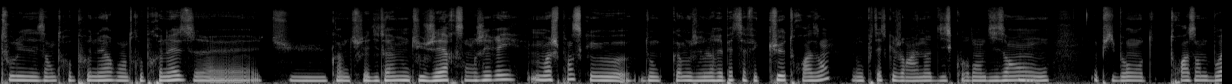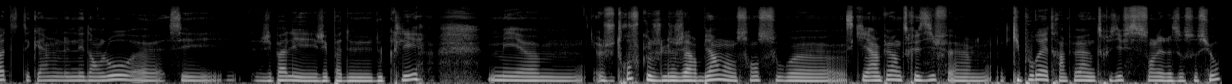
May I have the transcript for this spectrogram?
tous les entrepreneurs ou entrepreneuses, euh, tu, comme tu l'as dit toi-même, tu gères sans gérer. Moi je pense que, donc comme je le répète, ça fait que trois ans. Donc peut-être que j'aurai un autre discours dans dix ans. Mm. Et puis bon, trois ans de boîte, c'était quand même le nez dans l'eau. Euh, c'est, j'ai pas les, j'ai pas de, de clés, mais je trouve que je le gère bien dans le sens où ce qui est un peu intrusif, qui pourrait être un peu intrusif, ce sont les réseaux sociaux.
